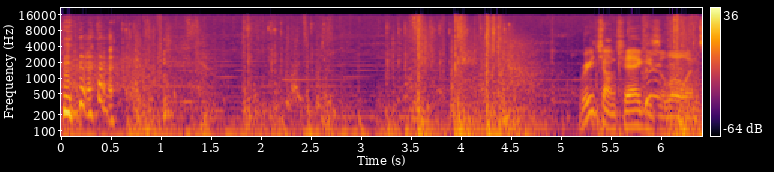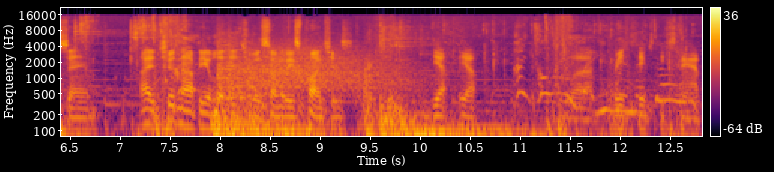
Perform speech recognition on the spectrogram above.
Reach on Shaggy's a little insane. I should not be able to hit you with some of these punches. Yeah, yep. I told you Uh, 360 snap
